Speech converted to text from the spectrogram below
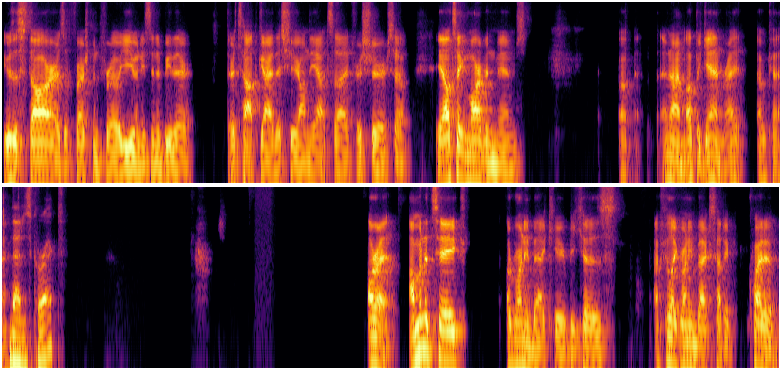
He was a star as a freshman for OU, and he's going to be their their top guy this year on the outside for sure. So, yeah, I'll take Marvin Mims. Oh, and I'm up again, right? Okay. That is correct. All right, I'm going to take a running back here because I feel like running backs had a quite a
